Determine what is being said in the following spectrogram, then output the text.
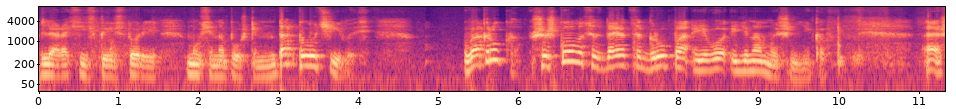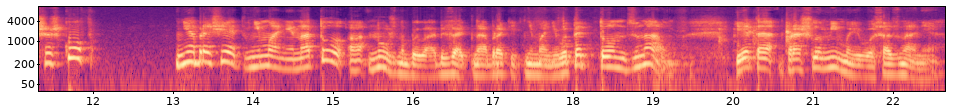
для российской истории Мусина Пушкина. Так получилось. Вокруг Шишкова создается группа его единомышленников. Э, Шишков не обращает внимания на то, а нужно было обязательно обратить внимание, вот это он знал, и это прошло мимо его сознания.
